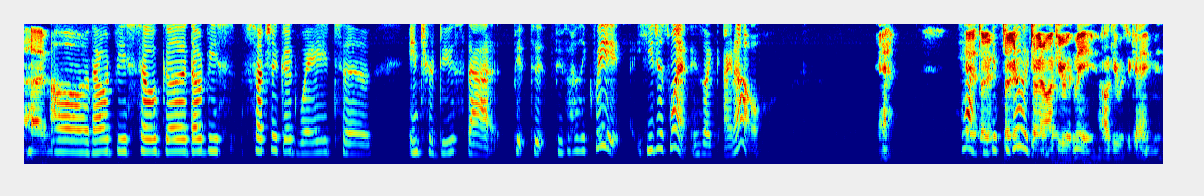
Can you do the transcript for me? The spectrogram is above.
Um, Oh, that would be so good. That would be s- such a good way to introduce that. Pe- to people are like, "Wait, he just went." He's like, "I know." Yeah. Yeah, don't, gets to don't, go don't argue with me, argue with the game.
